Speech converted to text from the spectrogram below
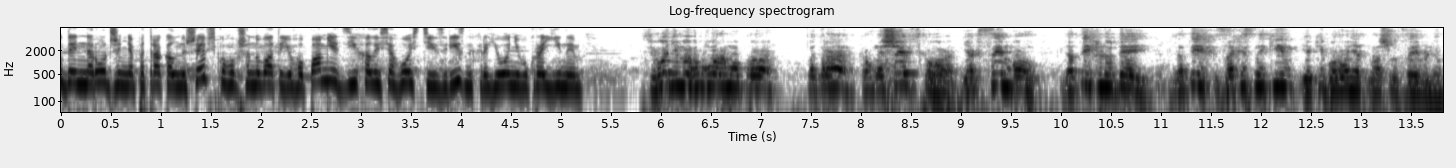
у день народження Петра Калнишевського вшанувати його пам'ять з'їхалися гості з різних регіонів України. Сьогодні ми говоримо про Петра Калнишевського як символ для тих людей, для тих захисників, які боронять нашу землю.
